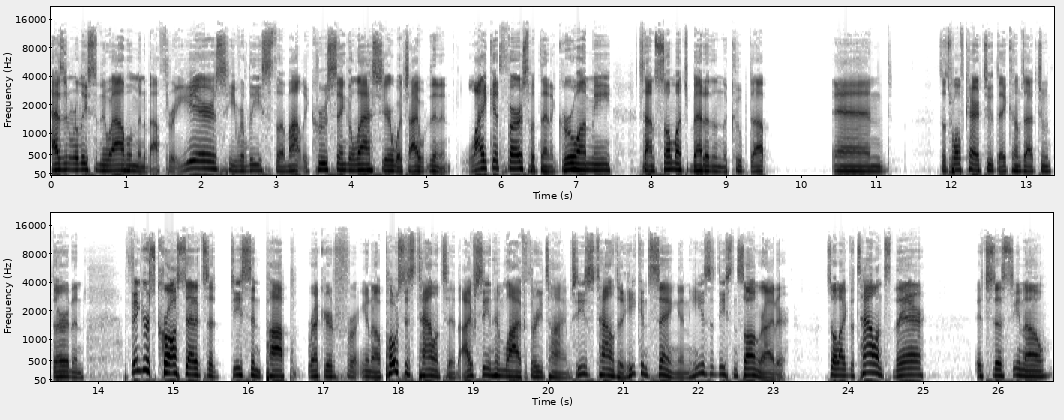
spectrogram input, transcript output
hasn't released a new album in about three years. He released the Motley Crue single last year, which I didn't like at first, but then it grew on me. Sounds so much better than the Cooped Up. And so 12 Carat Toothache comes out June 3rd. And fingers crossed that it's a decent pop record for, you know, Post is talented. I've seen him live three times. He's talented. He can sing and he's a decent songwriter. So, like, the talent's there. It's just, you know,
